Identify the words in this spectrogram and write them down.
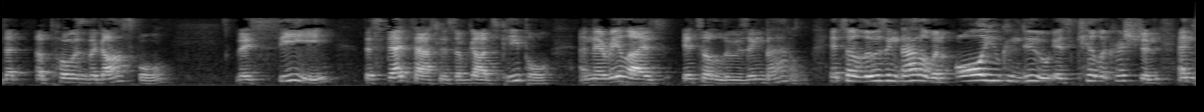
that oppose the gospel, they see the steadfastness of God's people and they realize it's a losing battle. It's a losing battle when all you can do is kill a Christian and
